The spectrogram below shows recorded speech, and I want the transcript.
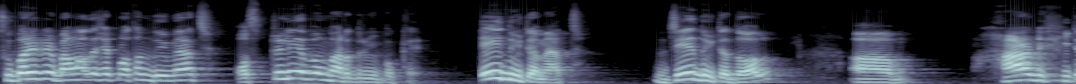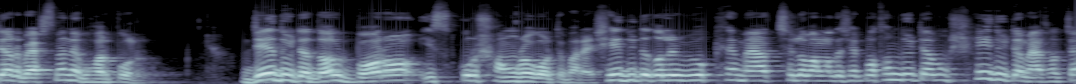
সুপার এইটের বাংলাদেশের প্রথম দুই ম্যাচ, অস্ট্রেলিয়া এবং ভারতের বিপক্ষে। এই দুইটা ম্যাচ, যে দুইটা দল হার্ড হিটার ব্যাটসম্যানে ভরপুর, যে দুইটা দল বড় স্কোর সংগ্রহ করতে পারে। সেই দুইটা দলের বিপক্ষে ম্যাচ ছিল বাংলাদেশের প্রথম দুইটা এবং সেই দুইটা ম্যাচ হচ্ছে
